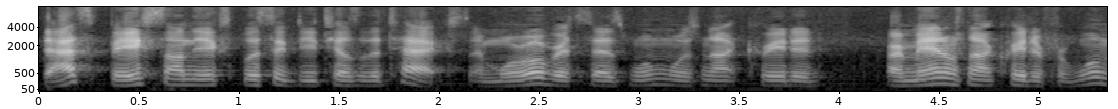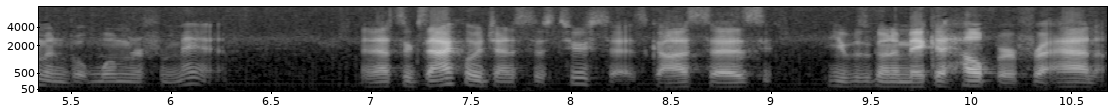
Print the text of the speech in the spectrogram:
That's based on the explicit details of the text. And moreover, it says woman was not created, or man was not created for woman, but woman for man. And that's exactly what Genesis 2 says. God says he was going to make a helper for Adam.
